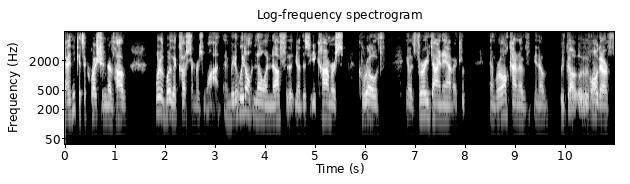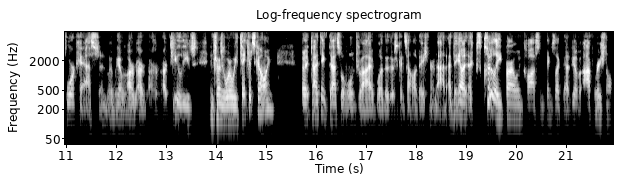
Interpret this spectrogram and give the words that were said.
I think it's a question of how, what, what do the customers want? And we don't, we don't know enough. that, You know, this e-commerce growth, you know, it's very dynamic, and we're all kind of, you know, we've got we've all got our forecasts and we have our our, our tea leaves in terms of where we think it's going. But I think that's what will drive whether there's consolidation or not. I think you know, it's clearly borrowing costs and things like that, you know, operational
